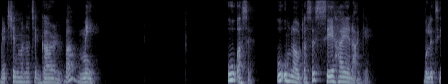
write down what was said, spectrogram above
মেটশেন মানে হচ্ছে গার্ল বা মেয়ে। উ আছে। উ উমলাউট আছে সেহায়ের আগে। বলেছি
